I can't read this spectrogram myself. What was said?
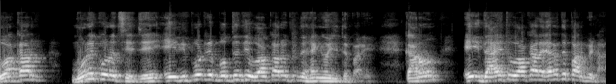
ওয়াকার মনে করেছে যে এই রিপোর্টের মধ্যে দিয়ে ওয়াকারও কিন্তু হ্যাং হয়ে যেতে পারে। কারণ এই দায়িত্ব ওয়াকার এড়াতে পারবে না।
